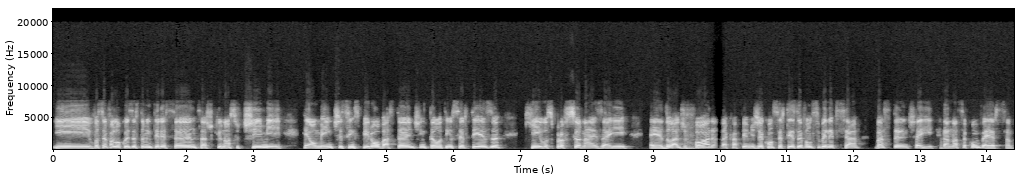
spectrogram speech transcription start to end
E você falou coisas tão interessantes, acho que o nosso time realmente se inspirou bastante, então eu tenho certeza que os profissionais aí é, do lado de fora da KPMG com certeza vão se beneficiar bastante aí da nossa conversa.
